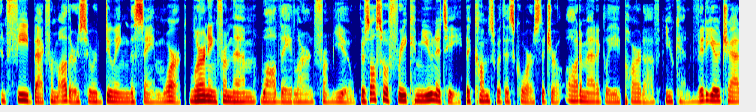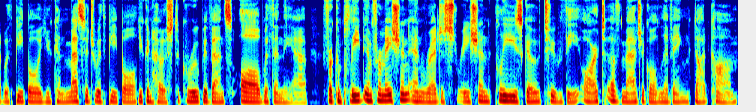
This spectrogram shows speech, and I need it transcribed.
and feedback from others who are doing the same work, learning from them while they learn from you. There's also a free community that comes with this course that you're automatically a part of. You can video chat with people, you can message with people, you can host group events all within the app. For complete information and registration, please go to theartofmagicalliving.com.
